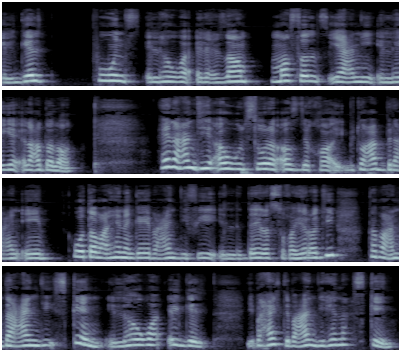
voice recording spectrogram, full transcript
الجلد bones اللي هو العظام muscles يعني اللي هي العضلات. هنا عندي أول صورة أصدقائي بتعبر عن إيه؟ هو طبعا هنا جايب عندي في الدايرة الصغيرة دي. طبعا ده عندي skin اللي هو الجلد. يبقى هكتب عندي هنا skin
